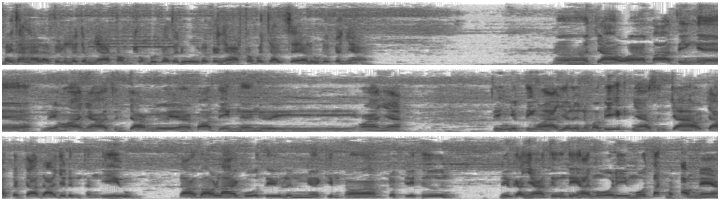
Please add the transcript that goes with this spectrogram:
Mấy tháng nay là tụi linh ở trong nhà không không bước ra tới đường đó cả nhà không có chạy xe luôn đó cả nhà đó, chào à, ba tiếng à, người hoa nha. Xin chào người à, ba tiếng người hoa nha. Tiếng nhật, tiếng hoa dễ lên nó mới biết nha. Xin chào chào tất cả đại gia đình thân yêu đã vào like của tiểu linh kim thoa rất dễ thương. Nếu cả nhà thương thì hãy mua đi, mua tắc mật ong nè.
